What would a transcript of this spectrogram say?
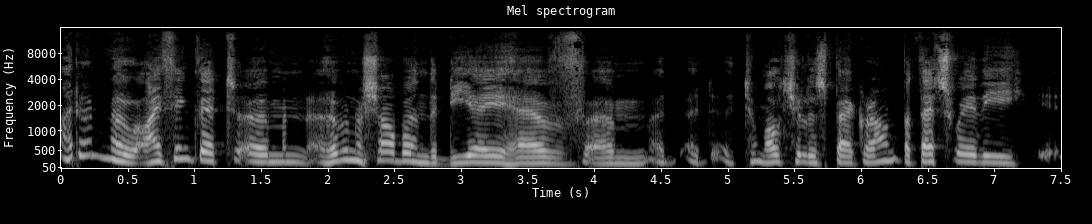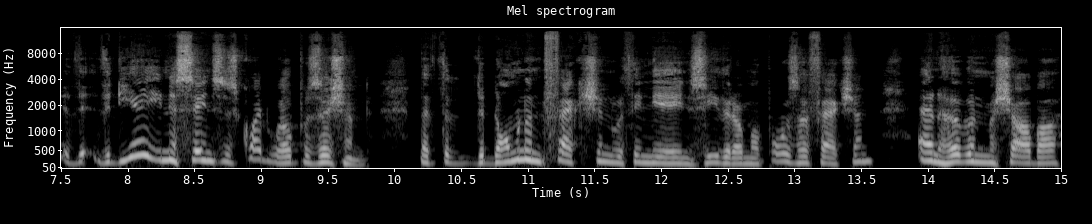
I don't know. I think that um, Herman Mashaba and the DA have um, a, a, tumultuous background, but that's where the, the, the DA, in a sense, is quite well positioned. That the, the dominant faction within the ANC, the Ramaphosa faction, and Herman Mashaba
